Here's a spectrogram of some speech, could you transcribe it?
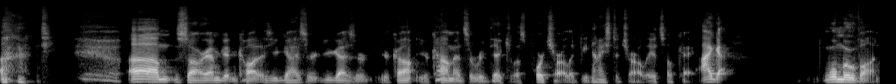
um, sorry, I'm getting caught. As you guys are, you guys are, your com- your comments are ridiculous. Poor Charlie. Be nice to Charlie. It's okay. I got. We'll move on.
